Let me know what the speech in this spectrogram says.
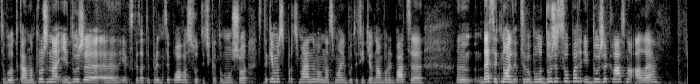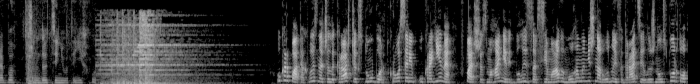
Це була така напружена і дуже, е, як сказати, принципова сутичка, тому що з такими спортсменами у нас має бути тільки одна боротьба. Це е, 10-0 це би було дуже супер і дуже класно, але треба теж недооцінювати їх. У Карпатах визначили кращих сноуборд-кросерів України. Вперше змагання відбулись за всіма вимогами Міжнародної федерації лижного спорту,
